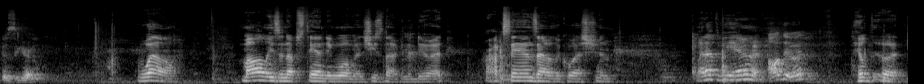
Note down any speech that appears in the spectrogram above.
Who's the girl? Well, Molly's an upstanding woman. She's not going to do it. Roxanne's out of the question. Might have to be Aaron. I'll do it. He'll do it.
